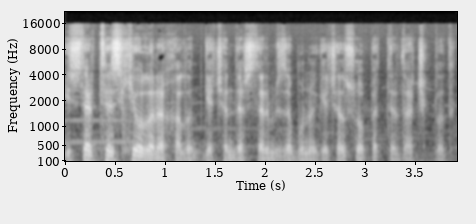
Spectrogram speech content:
İster tezki olarak alın. Geçen derslerimizde bunu, geçen sohbetlerde açıkladık.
